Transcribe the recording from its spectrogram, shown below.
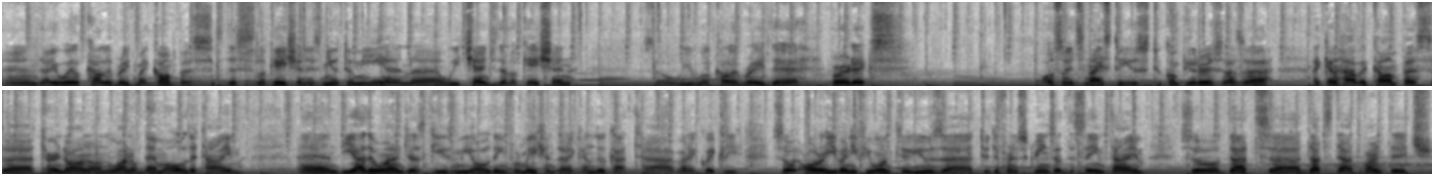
And I will calibrate my compass. This location is new to me and uh, we changed the location. So we will calibrate the Perdix. Also it's nice to use two computers as I can have a compass uh, turned on on one of them all the time and the other one just gives me all the information that I can look at uh, very quickly. So or even if you want to use uh, two different screens at the same time. So that's uh, that's the advantage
